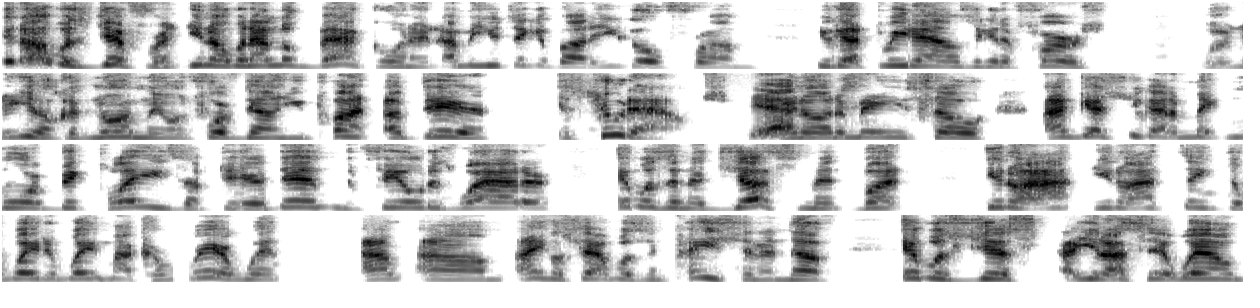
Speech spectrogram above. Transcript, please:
You know, it was different. You know, when I look back on it, I mean, you think about it. You go from you got three downs to get a first. You know, because normally on fourth down you punt. Up there, it's two downs. Yeah. You know what I mean? So I guess you got to make more big plays up there. Then the field is wider. It was an adjustment, but you know, I you know, I think the way the way my career went, I um I ain't gonna say I wasn't patient enough. It was just uh, you know, I said, well,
